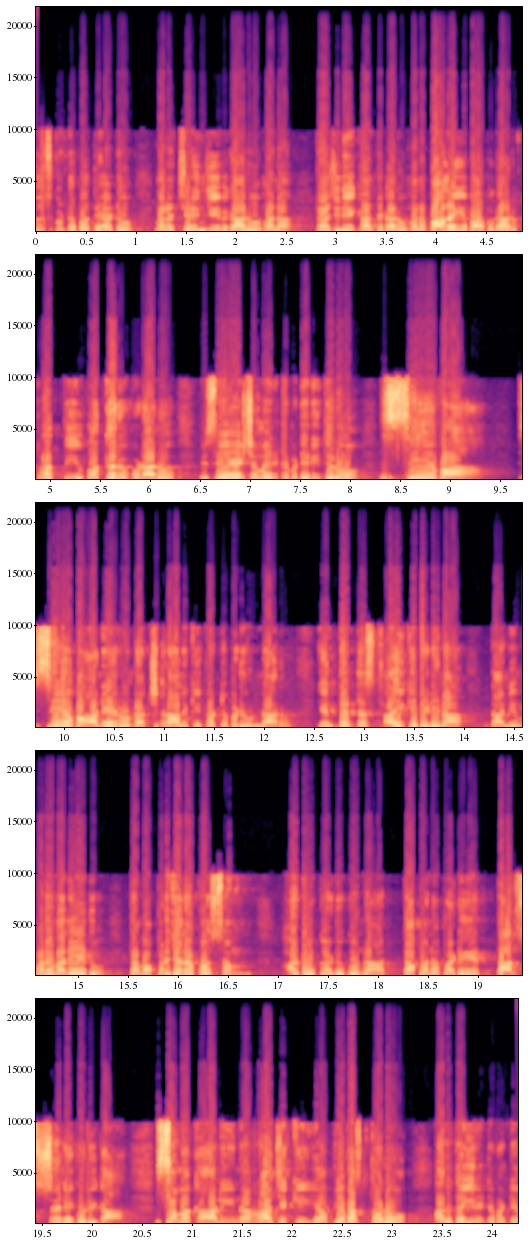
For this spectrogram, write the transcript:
చూసుకుంటూ పోతే అటు మన చిరంజీవి గారు మన రజనీకాంత్ గారు మన బాలయ్య బాబు గారు ప్రతి ఒక్కరూ కూడాను విశేషమైనటువంటి రీతిలో సేవ సేవ అనే రెండు అక్షరాలకి కట్టుబడి ఉన్నారు. ఎంతెంత స్థాయికి వెళ్ళినా దాన్ని మరవలేదు. తమ ప్రజల కోసం అడుగడుగున తపన పడే దార్శనికులుగా సమకాలీన రాజకీయ వ్యవస్థలో అరుదైనటువంటి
